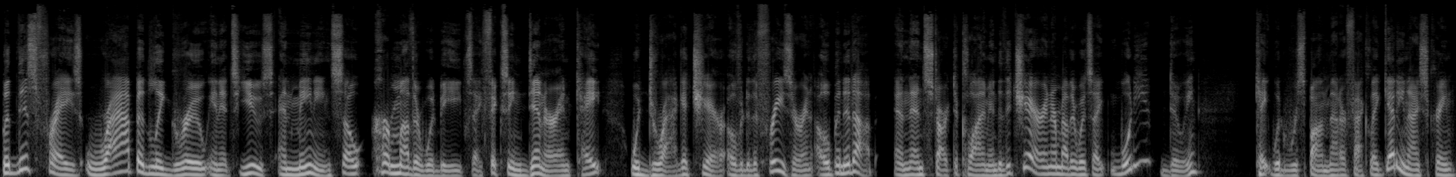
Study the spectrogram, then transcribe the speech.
But this phrase rapidly grew in its use and meaning, so her mother would be, say, fixing dinner, and Kate would drag a chair over to the freezer and open it up, and then start to climb into the chair. And her mother would say, What are you doing? Kate would respond matter of factly, Getting ice cream.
